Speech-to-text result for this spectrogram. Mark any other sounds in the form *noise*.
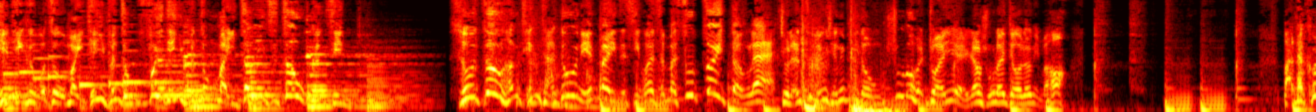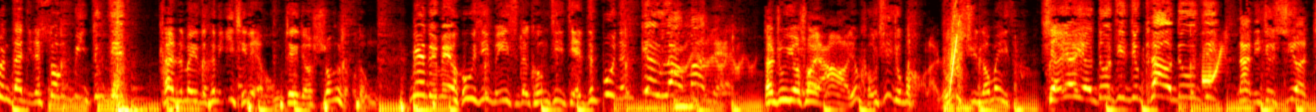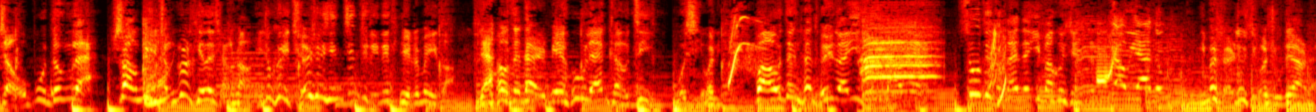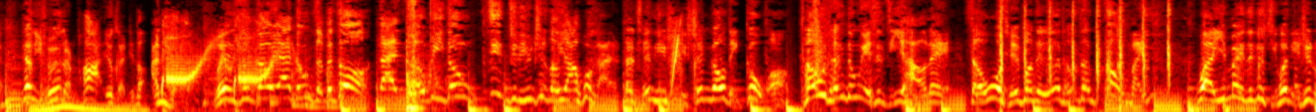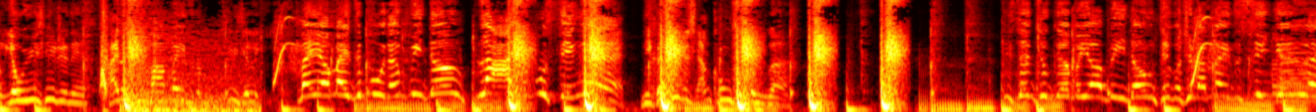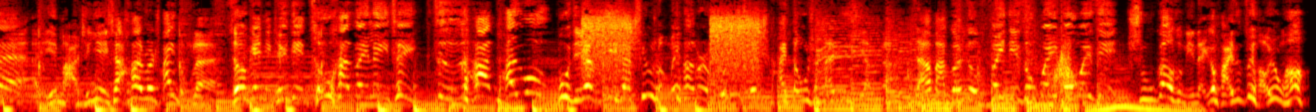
天天跟我做，每天一分钟，飞碟一分钟，每周一次周五更新。苏纵横情场多年，妹子喜欢什么，苏最懂了。就连最流行的壁咚，苏都很专业，让苏来教教你们哈。把它困在你的双臂中间，看着妹子和你一起脸红，这个叫双手动。面对面呼吸彼此的空气，简直不能更浪漫了。但注意要刷牙啊，有口气就不好了，容易熏到妹子。想要有多近就靠多近，那你就需要肘不动了。上臂整个贴在墙上，你就可以全身心近距离的贴着妹子，然后在她耳边呼两口气，我喜欢你，保证她腿软一直到位。苏这种男的一般会选择高压咚，你们婶儿就喜欢梳这样的，让女生有点怕又感觉到安全。问 *laughs* 苏高压咚怎么做？单手臂咚，制造压迫感，但前提是你身高得够啊。头疼咚也是极好的，手握拳放在额头上皱眉。万一妹子就喜欢你这种忧郁气质呢，还能激发妹子的母性心理。没有妹子不能壁咚，拉也不行哎，你可以对着墙空气咚啊。你伸出胳膊要壁咚，结果却把妹子熏晕了。哎呀妈，这腋下汗味太浓了。所以给你推荐除汗味利器止汗喷雾，不仅让你腋下清爽没汗味，浑身还都是扫码关注飞碟送微博微信，叔告诉你哪个牌子最好用哈。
